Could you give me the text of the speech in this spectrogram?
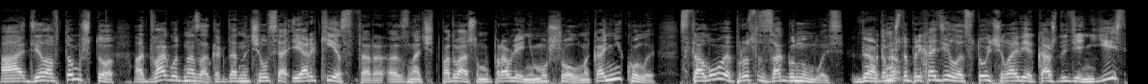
А дело в том, что а, два года назад, когда начался и оркестр, а, значит, под вашим управлением ушел на каникулы, столовая просто загнулась. Да, потому что приходило 100 человек каждый день есть,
